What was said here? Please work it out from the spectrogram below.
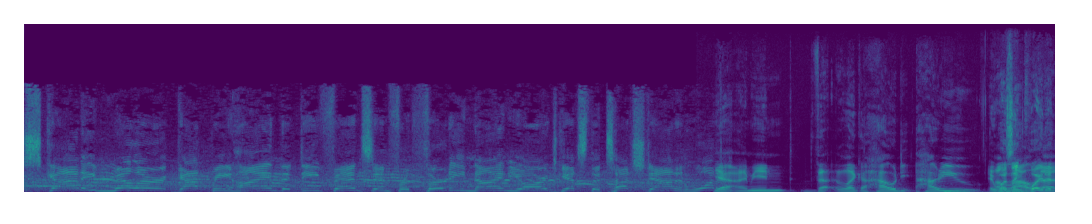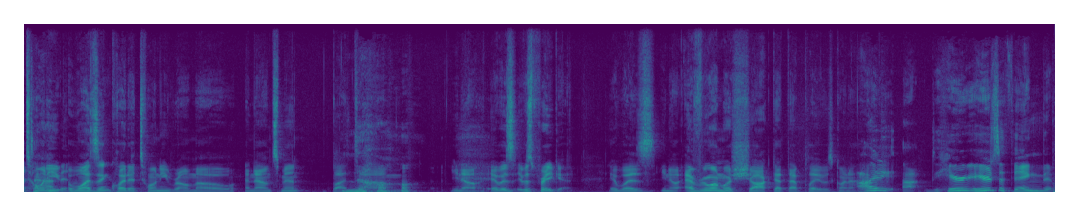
Scotty Miller got behind the defense and for 39 yards gets the touchdown and what Yeah, I mean that like how do how do you It wasn't allow quite a that to Tony. It wasn't quite a Tony Romo announcement, but um, you know, it was it was pretty good. It was you know everyone was shocked that that play was going to happen. I uh, here here's the thing that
